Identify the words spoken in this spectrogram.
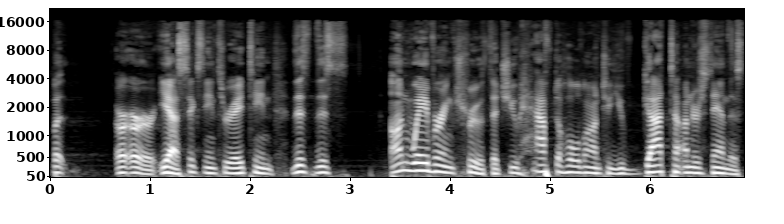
But, or, or yeah, 16 through 18. This, this unwavering truth that you have to hold on to. You've got to understand this.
